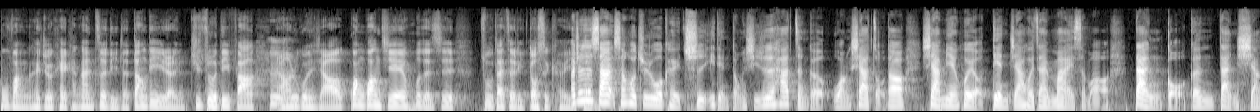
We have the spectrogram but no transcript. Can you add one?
不妨可以就可以看看这里的当地人居住的地方。嗯、然后，如果你想要逛逛街，或者是住在这里都是可以的，啊，就是山山后聚落可以吃一点东西，就是它整个往下走到下面会有店家会在卖什么。蛋狗跟蛋香，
